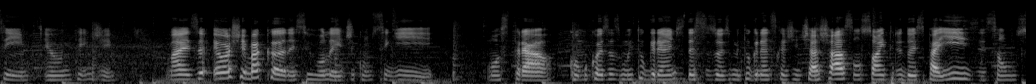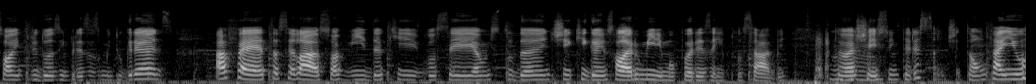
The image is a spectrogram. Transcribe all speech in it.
Sim, eu entendi. Mas eu achei bacana esse rolê de conseguir mostrar como coisas muito grandes, decisões muito grandes que a gente acha ah, são só entre dois países, são só entre duas empresas muito grandes, afeta, sei lá, a sua vida, que você é um estudante que ganha um salário mínimo, por exemplo, sabe? Então uhum. eu achei isso interessante. Então tá aí um,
